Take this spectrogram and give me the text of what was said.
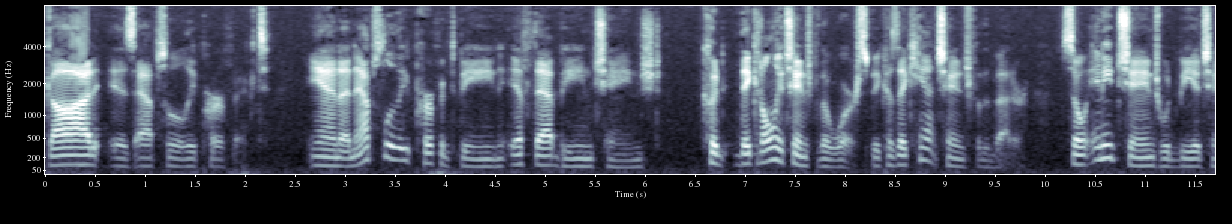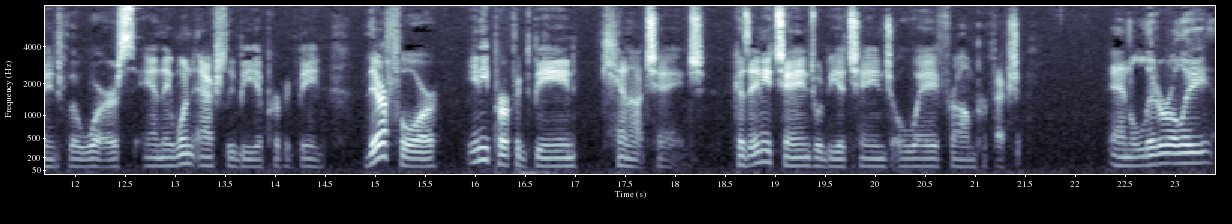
God is absolutely perfect. And an absolutely perfect being, if that being changed, could they could only change for the worse because they can't change for the better. So any change would be a change for the worse, and they wouldn't actually be a perfect being. Therefore, any perfect being cannot change, because any change would be a change away from perfection. And literally,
